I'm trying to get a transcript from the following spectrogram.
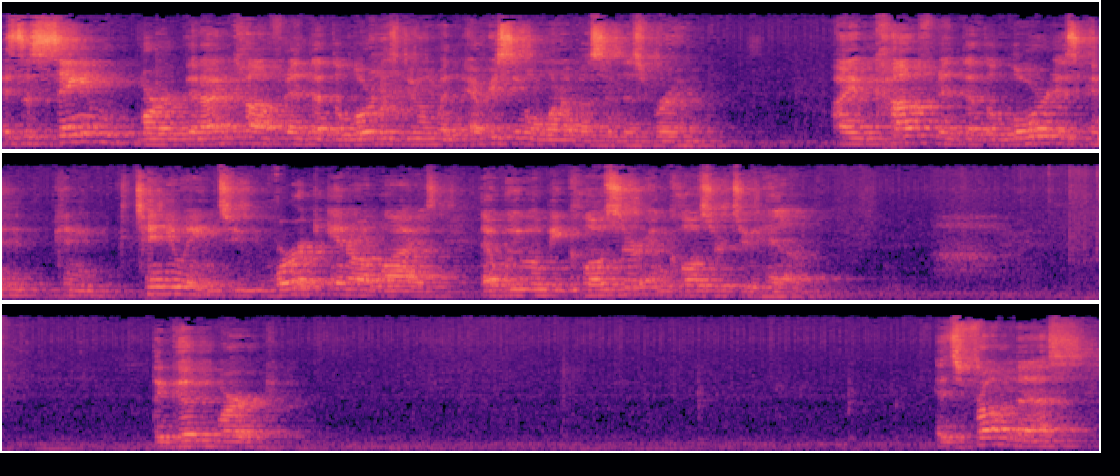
It's the same work that I'm confident that the Lord is doing with every single one of us in this room. I am confident that the Lord is con- continuing to work in our lives that we will be closer and closer to Him the good work. It's from this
